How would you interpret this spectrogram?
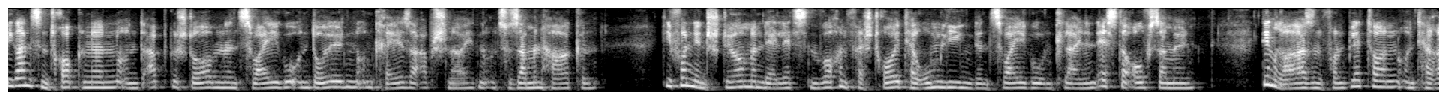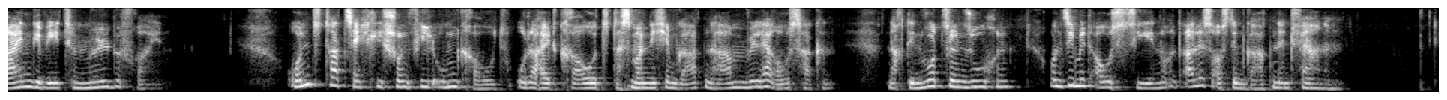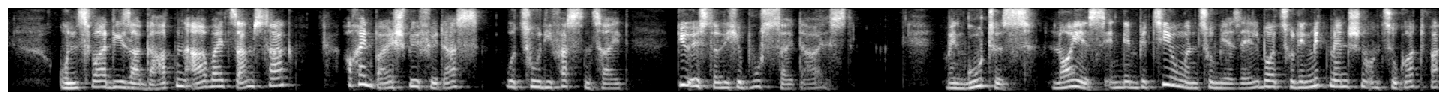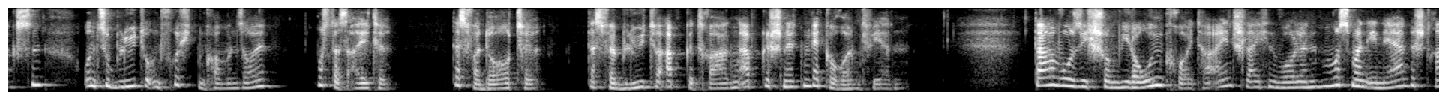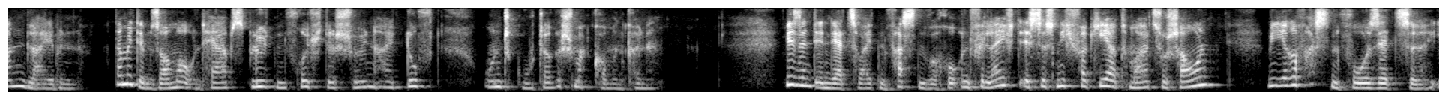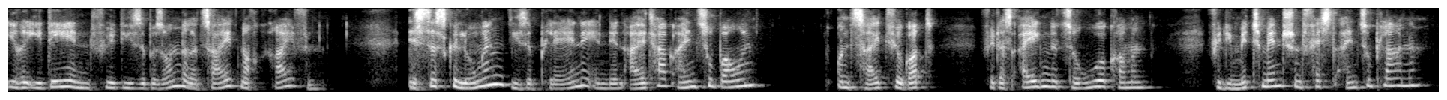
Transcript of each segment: Die ganzen trockenen und abgestorbenen Zweige und Dolden und Gräser abschneiden und zusammenhaken, die von den Stürmen der letzten Wochen verstreut herumliegenden Zweige und kleinen Äste aufsammeln, den Rasen von Blättern und hereingewehtem Müll befreien. Und tatsächlich schon viel Unkraut oder halt Kraut, das man nicht im Garten haben will, heraushacken, nach den Wurzeln suchen und sie mit ausziehen und alles aus dem Garten entfernen. Uns war dieser Gartenarbeitssamstag auch ein Beispiel für das, wozu die Fastenzeit, die österliche Bußzeit da ist. Wenn Gutes, Neues in den Beziehungen zu mir selber, zu den Mitmenschen und zu Gott wachsen und zu Blüte und Früchten kommen soll, muss das Alte, das Verdorrte, das Verblühte abgetragen, abgeschnitten, weggeräumt werden. Da, wo sich schon wieder Unkräuter einschleichen wollen, muss man energisch dranbleiben, damit im Sommer und Herbst Blüten, Früchte, Schönheit, Duft und guter Geschmack kommen können. Wir sind in der zweiten Fastenwoche und vielleicht ist es nicht verkehrt, mal zu schauen, wie Ihre Fastenvorsätze, Ihre Ideen für diese besondere Zeit noch greifen. Ist es gelungen, diese Pläne in den Alltag einzubauen und Zeit für Gott, für das eigene zur Ruhe kommen, für die Mitmenschen fest einzuplanen?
